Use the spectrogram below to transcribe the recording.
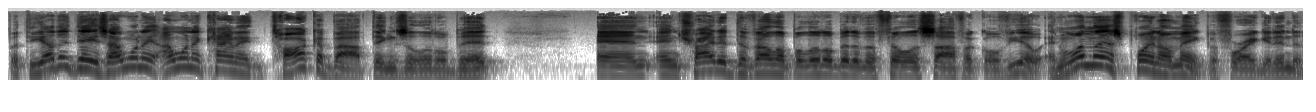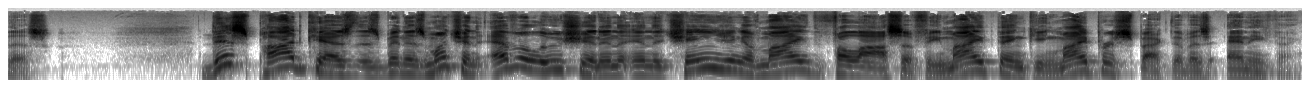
But the other days, I want to I want to kind of talk about things a little bit and and try to develop a little bit of a philosophical view. And one last point I'll make before I get into this. This podcast has been as much an evolution in the, in the changing of my philosophy, my thinking, my perspective as anything.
